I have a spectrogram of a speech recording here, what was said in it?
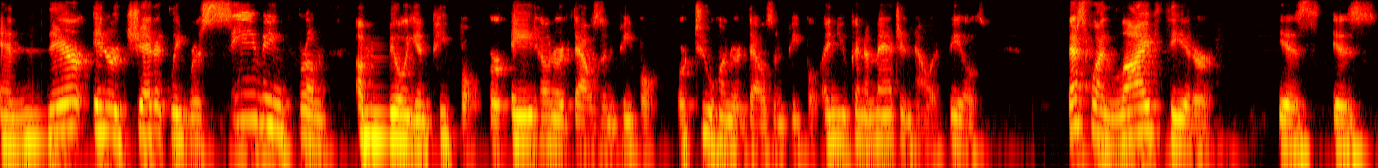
and they're energetically receiving from a million people or 800,000 people or 200,000 people and you can imagine how it feels. That's why live theater is is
